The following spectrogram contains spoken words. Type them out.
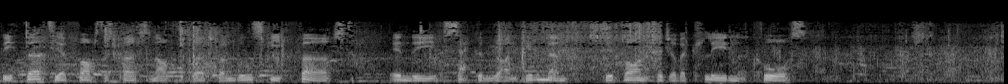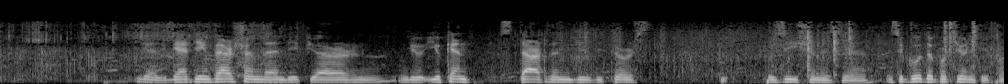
the 30th fastest person after the first run will ski first in the second run, giving them the advantage of a clean course Yeah, get the inversion, and if you are you you can start in the, the first position is a is a good opportunity for.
